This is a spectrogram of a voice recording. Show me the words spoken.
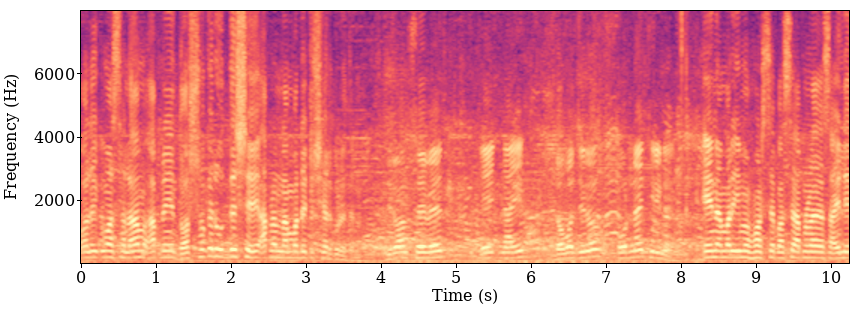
ওয়ালাইকুম আসসালাম। আপনি দর্শকের উদ্দেশ্যে আপনার নাম্বারটা একটু শেয়ার করে দেন। Zero one seven eight nine double zero four nine three nine. এই নাম্বারে ইমো হোয়াটসঅ্যাপ আছে। আপনারা চাইলে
